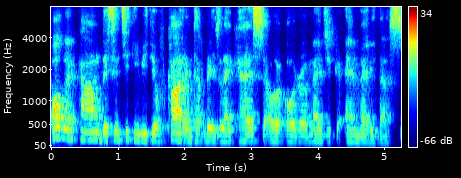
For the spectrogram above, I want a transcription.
overcome the sensitivity of current arrays like HESS or, or Magic and Veritas.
